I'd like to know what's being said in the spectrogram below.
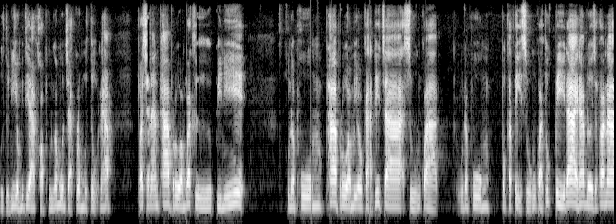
อุตุนิยมวิทยาขอบคุณข้อมูลจากกรมอุตุนะครับ เพราะฉะนั้นภาพรวมก็คือปีนี้อุณหภูมิภาพรวมมีโอกาสที่จะสูงกว่าอุณหภูมิปกติสูงกว่าทุกปีได้นะครับ โดยเฉพาะหน้า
